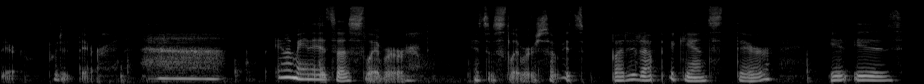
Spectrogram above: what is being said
there, put it there. I mean, it's a sliver. It's a sliver, so it's butted up against there. It is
